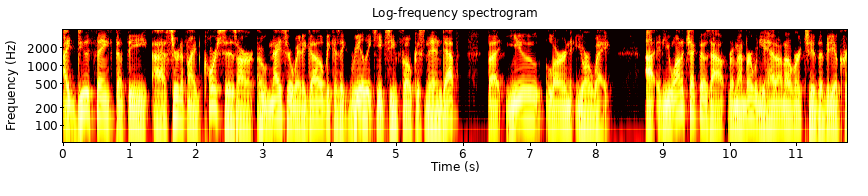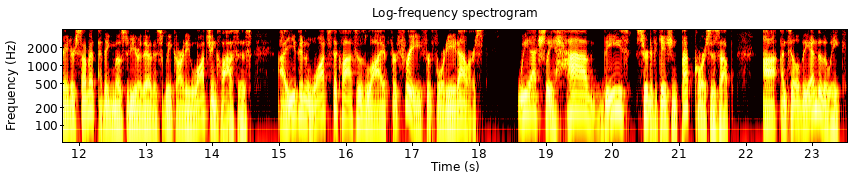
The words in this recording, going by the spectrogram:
I do think that the uh, certified courses are a nicer way to go because it really keeps you focused and in depth, but you learn your way. Uh, if you want to check those out, remember when you head on over to the Video Creator Summit, I think most of you are there this week already watching classes uh, you can watch the classes live for free for 48 hours. We actually have these certification prep courses up uh, until the end of the week,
